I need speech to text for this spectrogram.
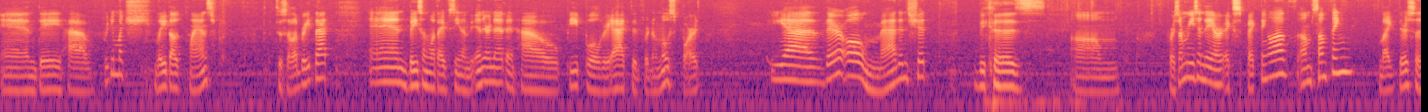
and they have pretty much laid out plans to celebrate that. And based on what I've seen on the internet and how people reacted for the most part, yeah, they're all mad and shit because um, for some reason they are expecting a lot of um, something. Like there's a,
